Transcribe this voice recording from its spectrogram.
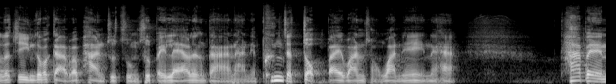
แล้วจีนก็ประกาศว่าผ่านจุดสูงสุดไปแล้วต่างๆนะเนี่ยเพิ่งจะจบไปวันสองวันนี้เองนะฮะถ้าเป็น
